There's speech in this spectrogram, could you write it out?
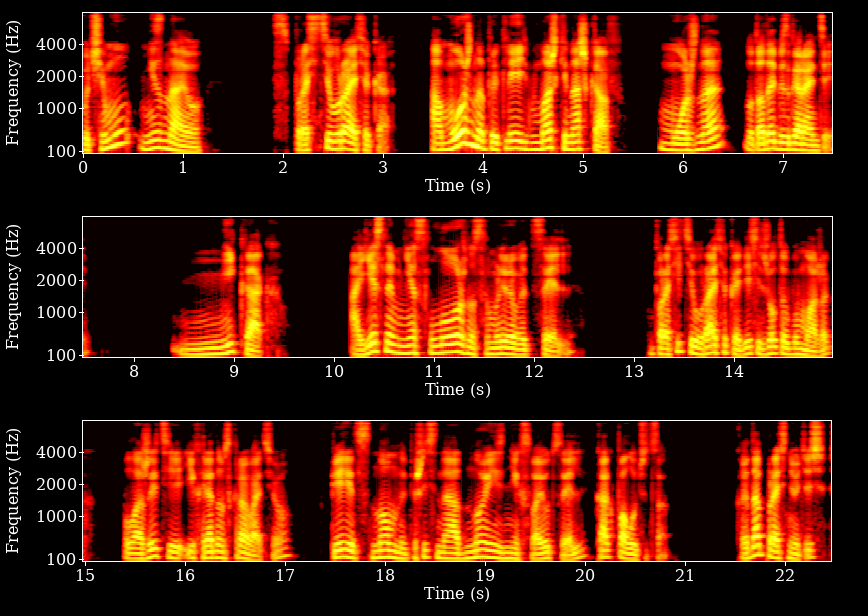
Почему? Не знаю. Спросите у Рафика. А можно приклеить бумажки на шкаф? Можно, но тогда без гарантий. Никак. А если мне сложно сформулировать цель? Попросите у Рафика 10 желтых бумажек, положите их рядом с кроватью, перед сном напишите на одной из них свою цель, как получится. Когда проснетесь,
